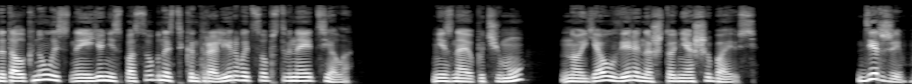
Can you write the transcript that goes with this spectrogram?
натолкнулось на ее неспособность контролировать собственное тело — не знаю почему, но я уверена, что не ошибаюсь. «Держи».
